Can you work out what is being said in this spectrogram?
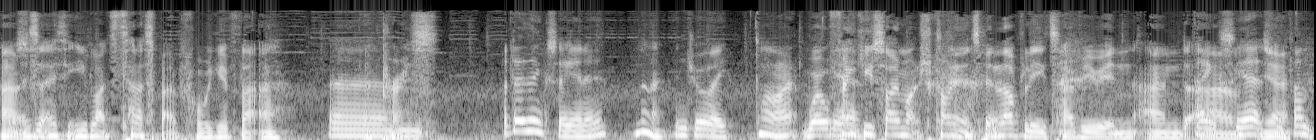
Uh, is there anything you'd like to tell us about before we give that a Um, press? I don't think so. You know, No. enjoy. All right. Well, Yeah. thank you so much for coming in. It's been lovely to have you in, and Thanks. um, yeah, it's been fun.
